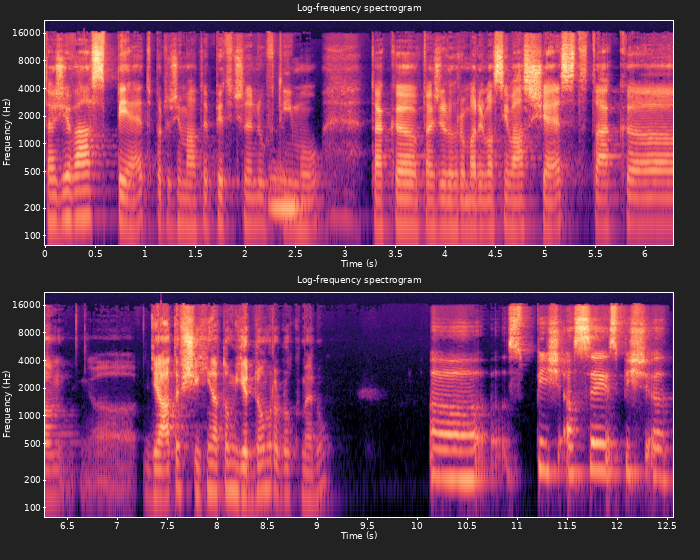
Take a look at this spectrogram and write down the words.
Takže vás pět, protože máte pět členů v hmm. týmu, tak, eh, takže dohromady vlastně vás šest, tak uh, děláte všichni na tom jednom rodokmenu? Uh, spíš asi, spíš uh,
